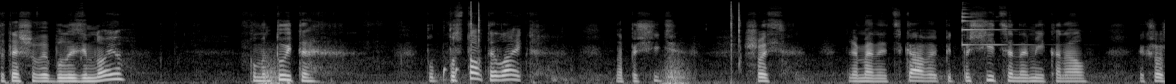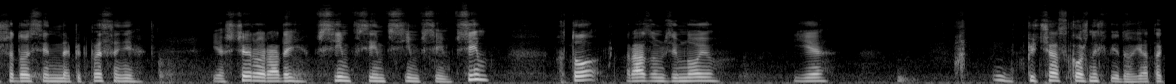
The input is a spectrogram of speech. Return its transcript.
за те, що ви були зі мною. Коментуйте, поставте лайк, напишіть щось для мене цікаве, підпишіться на мій канал, якщо ще досі не підписані. Я щиро радий всім, всім, всім, всім, всім, хто разом зі мною є під час кожних відео. Я так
